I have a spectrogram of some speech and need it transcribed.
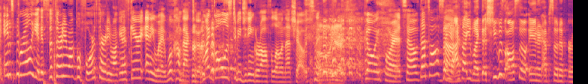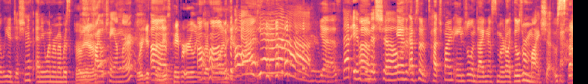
it. It's brilliant. It's the 30 Rock before 30 Rock, and it's Gary. Anyway, we'll come back to it. My goal is to be Janeane Garofalo in that show. It's like oh yes. going for it. So that's awesome. But yeah, I thought you'd like that. She was also in an episode of Early Edition, if anyone remembers Oh, yeah? Kyle Chandler. Where he gets the Um, newspaper early. Is that the uh-huh, with the Yeah. oh yeah, Yes. that infamous show. And an episode of Touched by an Angel and Diagnosis Murder. Like, those were my shows.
